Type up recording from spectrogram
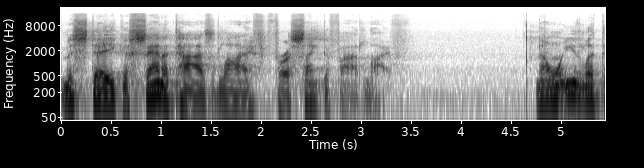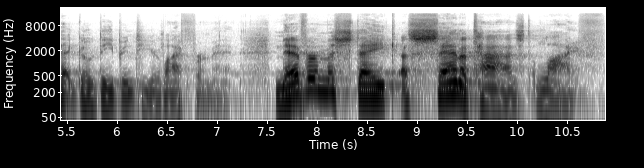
mistake a sanitized life for a sanctified life. Now, I want you to let that go deep into your life for a minute. Never mistake a sanitized life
